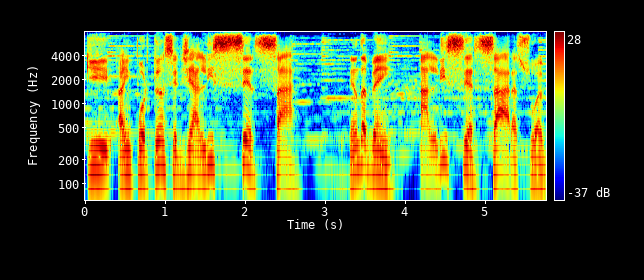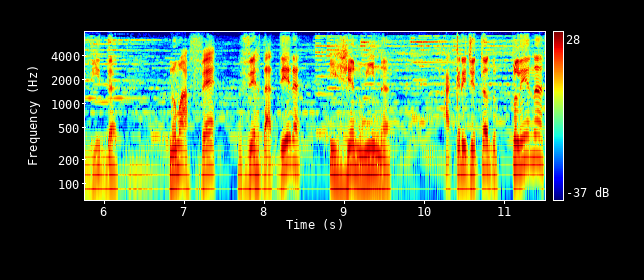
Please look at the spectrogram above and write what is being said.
que a importância de alicerçar, anda bem, alicerçar a sua vida numa fé verdadeira e genuína, acreditando plena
